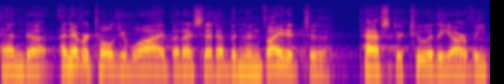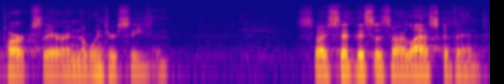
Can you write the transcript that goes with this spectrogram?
and uh, I never told you why, but I said I've been invited to pastor two of the RV parks there in the winter season. So I said, This is our last event.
